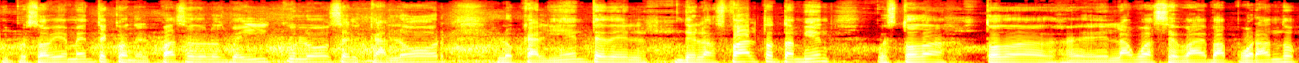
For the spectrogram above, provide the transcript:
Y pues obviamente con el paso de los vehículos, el calor, lo caliente del, del asfalto también, pues toda, toda eh, el agua se va evaporando.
